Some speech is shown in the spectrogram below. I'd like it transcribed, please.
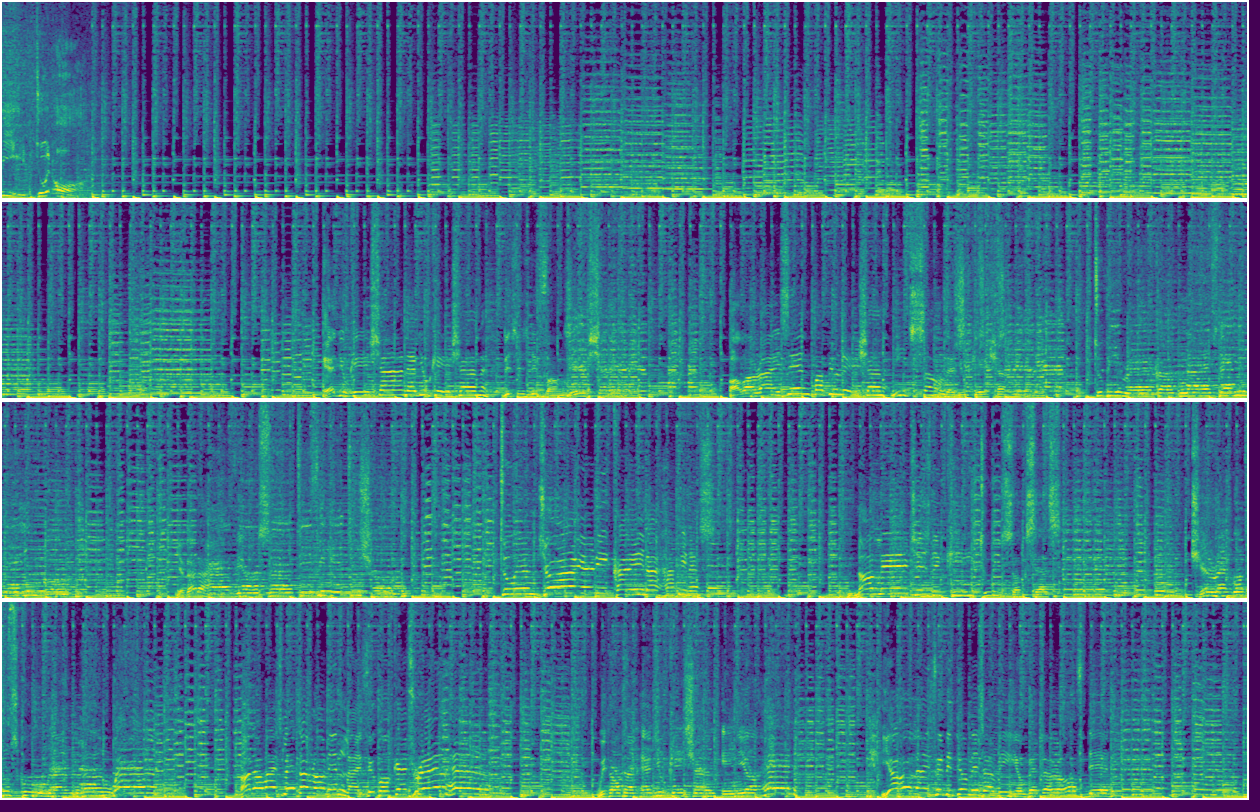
We do it all. Education, education, this is the foundation. Rising population needs sound education to be recognized anywhere you go. You gotta have your certificate to show to enjoy any kind of happiness. Knowledge is the key to success. Children go to school education in your head, your whole life will be pure misery. You're better off dead.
